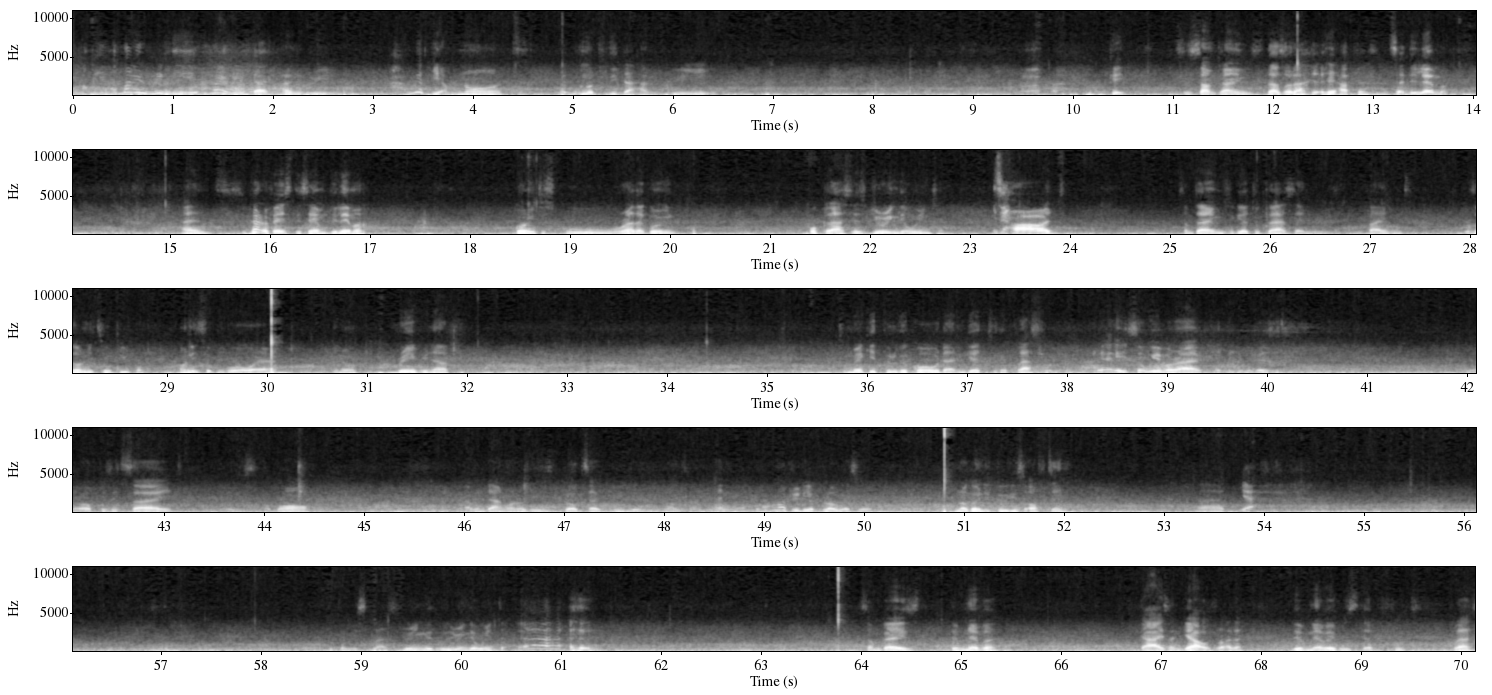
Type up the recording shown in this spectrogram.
okay, am I really, am I really that hungry? Maybe I'm not. Maybe I'm not really that hungry. Okay, so sometimes that's what actually happens. It's a dilemma, and you kind of face the same dilemma going to school, rather going for classes during the winter. It's hard. Sometimes you get to class and you find there's only two people. Only two people were, you know, brave enough to make it through the cold and get to the classroom. Okay, so we've arrived at the university. The opposite side is the mall. I haven't done one of these vlog side videos in a long time. And I'm not really a vlogger, so I'm not going to do this often. Yeah. Class during the during the winter. Some guys they've never guys and girls rather they've never even stepped foot class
